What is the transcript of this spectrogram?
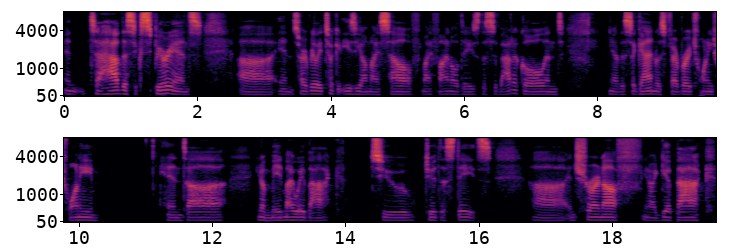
and to have this experience. Uh, and so I really took it easy on myself. My final days of the sabbatical, and you know, this again was February 2020, and uh, you know, made my way back to to the states. Uh, and sure enough, you know, I get back.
